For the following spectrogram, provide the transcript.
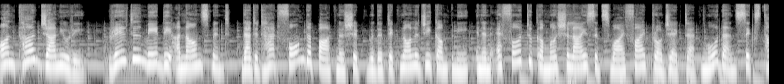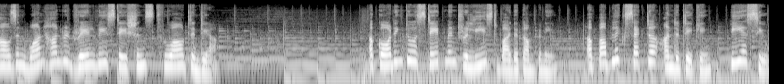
On 3rd January, Railtel made the announcement that it had formed a partnership with a technology company in an effort to commercialize its Wi Fi project at more than 6,100 railway stations throughout India. According to a statement released by the company, a public sector undertaking, PSU,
